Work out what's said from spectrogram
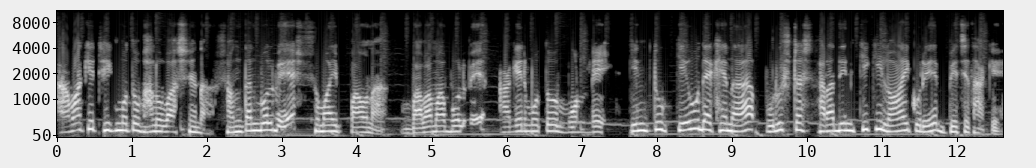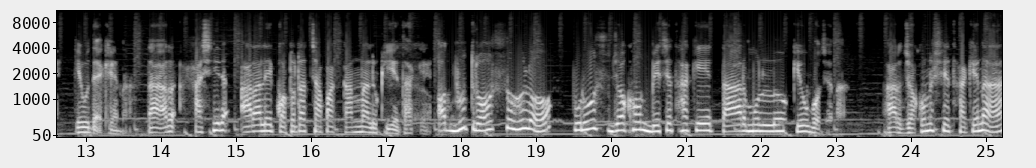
আমাকে ঠিক মতো ভালোবাসে না। সন্তান বলবে, সময় পাও না। বাবা মা বলবে, আগের মতো মন নেই। কিন্তু কেউ দেখে না পুরুষটা সারাদিন কি কি লড়াই করে বেঁচে থাকে। কেউ দেখে না। তার হাসির আড়ালে কতটা চাপা কান্না লুকিয়ে থাকে। অদ্ভুত রহস্য হলো, পুরুষ যখন বেঁচে থাকে, তার মূল্য কেউ বোঝে না। আর যখন সে থাকে না,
